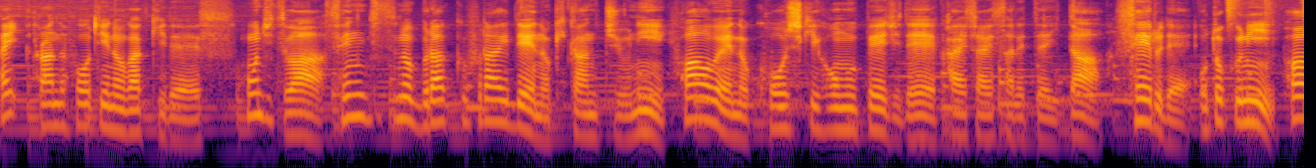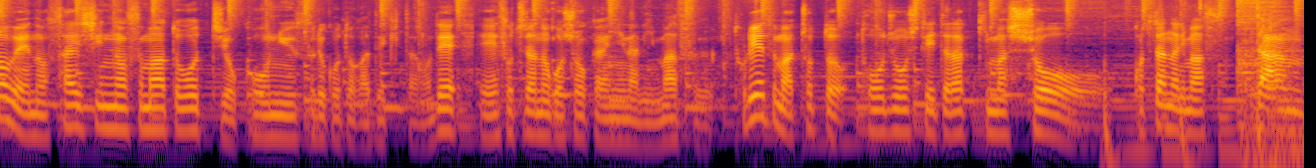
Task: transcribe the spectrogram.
はい、アランド40の楽器です。本日は先日のブラックフライデーの期間中にファーウェイの公式ホームページで開催されていたセールでお得にファーウェイの最新のスマートウォッチを購入することができたので、えーそちらのご紹介になります。とりあえずまあちょっと登場していただきましょう。こちらになります。ダンフ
